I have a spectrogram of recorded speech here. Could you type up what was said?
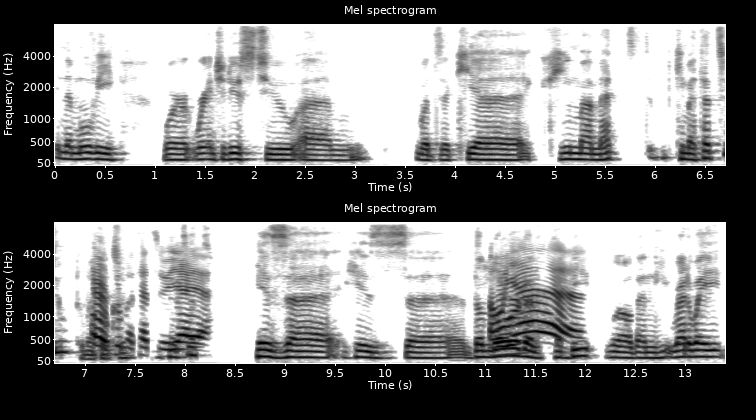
in the movie, we're we're introduced to um, what's the Kia Kimamet Kimatetsu. Oh, Kumatetsu. Yeah, yeah. his uh his uh the Oh, lord of the yeah. beast world and he right away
